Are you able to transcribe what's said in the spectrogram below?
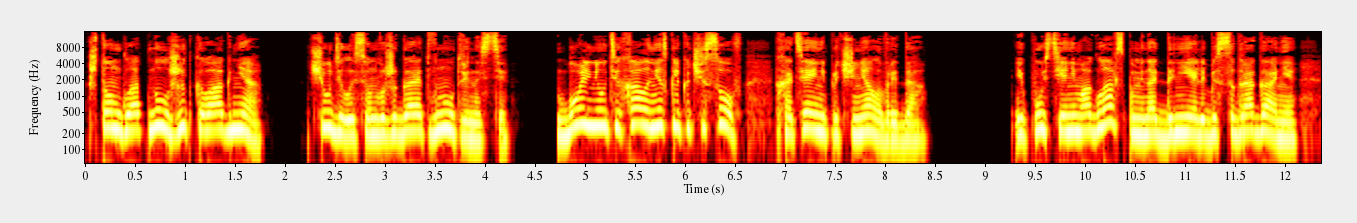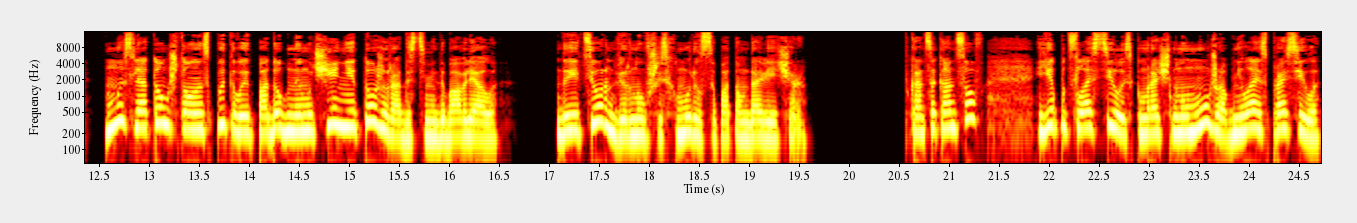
что он глотнул жидкого огня. Чудилось, он выжигает внутренности. Боль не утихала несколько часов, хотя и не причиняла вреда. И пусть я не могла вспоминать Даниэля без содрогания, мысль о том, что он испытывает подобные мучения, тоже радости не добавляла. Да и Терн, вернувшись, хмурился потом до вечера. В конце концов, я подсластилась к мрачному мужу, обняла и спросила.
